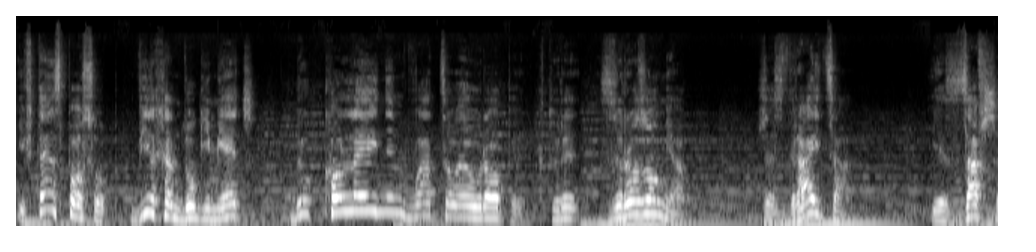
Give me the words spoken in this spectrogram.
I w ten sposób Wilhelm Długi Miecz był kolejnym władcą Europy, który zrozumiał, że zdrajca jest zawsze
